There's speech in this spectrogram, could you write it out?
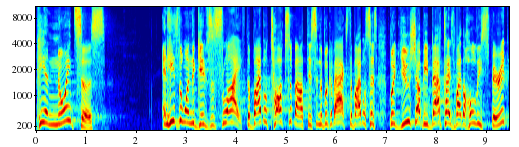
He anoints us, and He's the one that gives us life. The Bible talks about this in the book of Acts. The Bible says, But you shall be baptized by the Holy Spirit,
